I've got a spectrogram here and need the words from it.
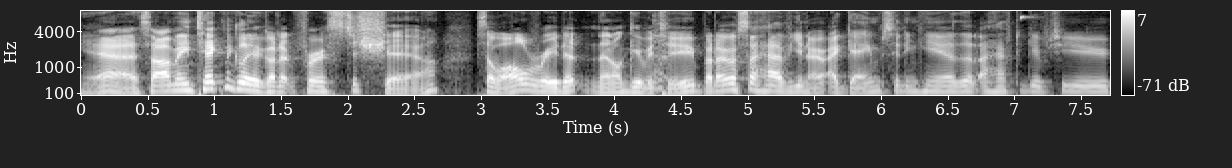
Yeah, so I mean, technically, I got it for us to share, so I'll read it and then I'll give it to you. But I also have, you know, a game sitting here that I have to give to you.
